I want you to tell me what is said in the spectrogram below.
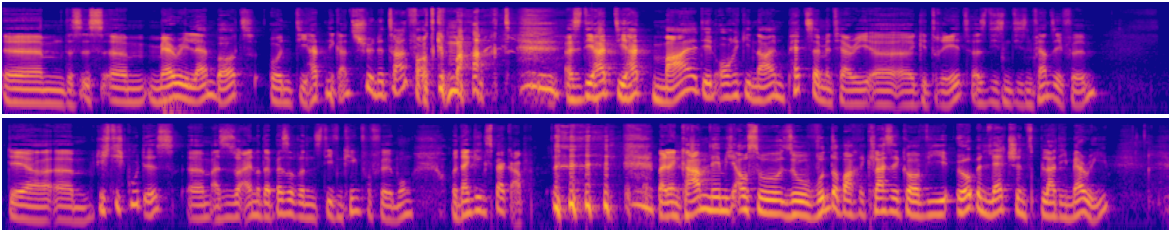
Ähm, das ist ähm, Mary Lambert und die hat eine ganz schöne Talfahrt gemacht. Also die hat, die hat mal den originalen Pet Cemetery äh, äh, gedreht, also diesen, diesen Fernsehfilm, der ähm, richtig gut ist, ähm, also so einer der besseren Stephen King-Verfilmungen. Und dann ging es bergab. Weil dann kamen nämlich auch so, so wunderbare Klassiker wie Urban Legends Bloody Mary.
